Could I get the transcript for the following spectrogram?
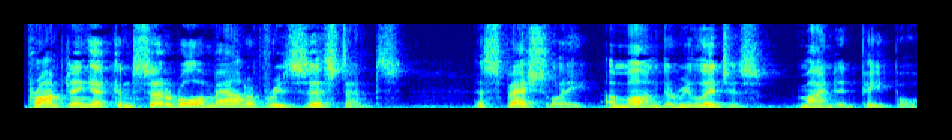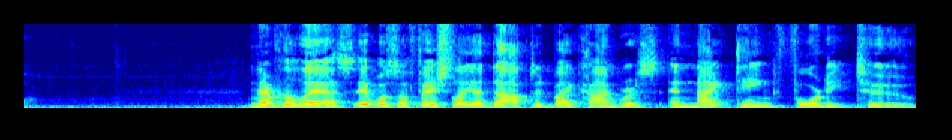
prompting a considerable amount of resistance, especially among the religious minded people. Nevertheless, it was officially adopted by Congress in 1942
